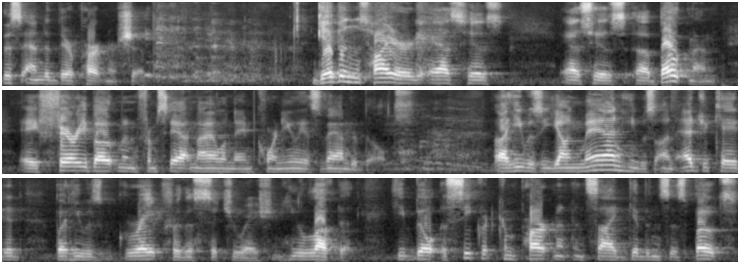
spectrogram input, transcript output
This ended their partnership. Gibbons hired as his, as his uh, boatman a ferry boatman from Staten Island named Cornelius Vanderbilt. Uh, he was a young man, he was uneducated, but he was great for this situation. He loved it. He built a secret compartment inside Gibbons's boats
